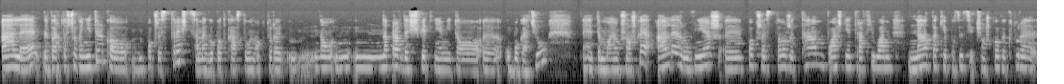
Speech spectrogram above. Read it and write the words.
ale wartościowe nie tylko poprzez treść samego podcastu, no, który no, naprawdę świetnie mi to y, ubogacił, y, tę moją książkę, ale również y, poprzez to, że tam właśnie trafiłam na takie pozycje książkowe, które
